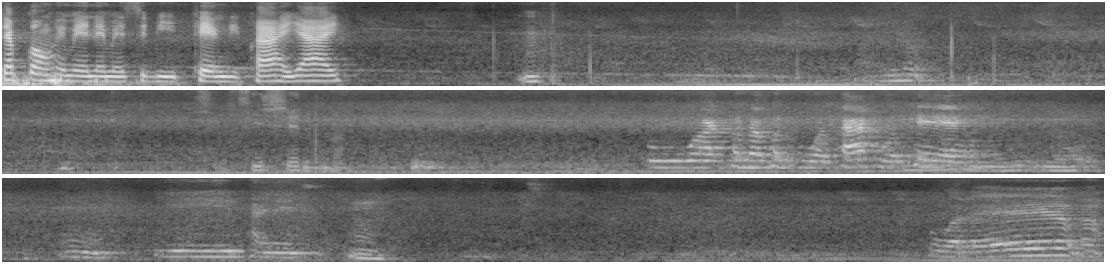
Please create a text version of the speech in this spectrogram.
จับกล้องให้แม่ในแม่สิบีบแข่งบีบขาให้ยาย อืมชิเช่นปวดคนละคนปวดขาปวดแข้งอืมดีภายในอืมปวดแล้วเนาะ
